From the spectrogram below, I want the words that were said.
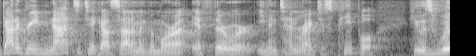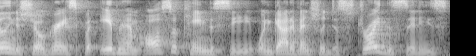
God agreed not to take out Sodom and Gomorrah if there were even 10 righteous people. He was willing to show grace, but Abraham also came to see, when God eventually destroyed the cities,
